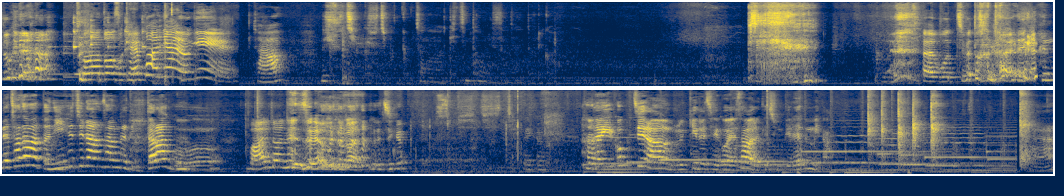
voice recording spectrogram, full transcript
누구야? 전화도 와서 개판이야 여기. 자, 근데 휴지, 휴지밖에 없잖아. 키친타올 있어야 되는데 우리가. 아뭐 집에 또 간다 돼. 근데 찾아봤더니 휴지라는 사람들도 있더라고. 말도 안 되는 소리 하고 있는 거 같은데 지금? 딸기 꼭지랑 물기를 제거해서 이렇게 준비를 해둡니다. 자,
